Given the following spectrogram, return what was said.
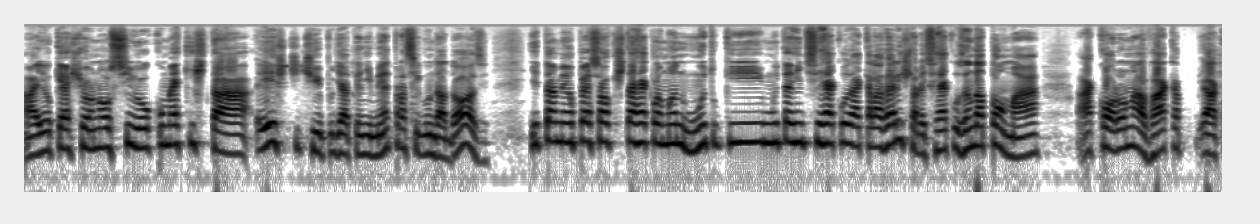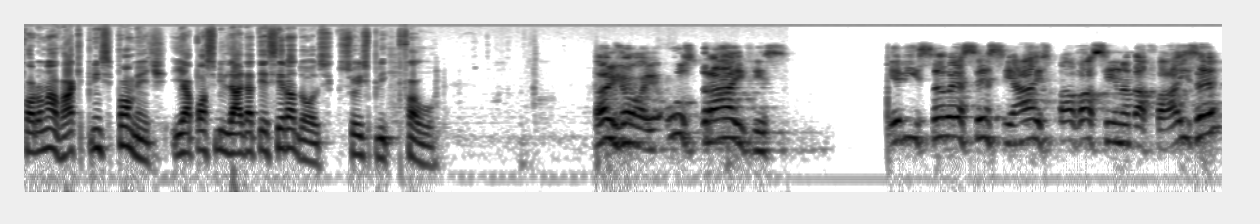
Aí eu questiono ao senhor como é que está este tipo de atendimento para a segunda dose e também o pessoal que está reclamando muito que muita gente se recusa, aquela velha história, se recusando a tomar a Coronavac, a Coronavac principalmente, e a possibilidade da terceira dose. Que o senhor explique, por favor. Tá joia. Os drives, eles são essenciais para a vacina da Pfizer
